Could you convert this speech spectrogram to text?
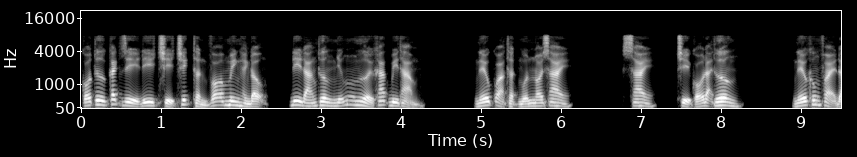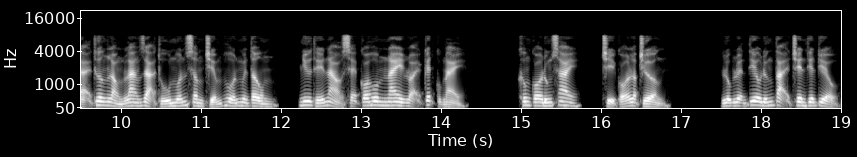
có tư cách gì đi chỉ trích thần võ minh hành động, đi đáng thương những người khác bi thảm. Nếu quả thật muốn nói sai, sai, chỉ có đại thương. Nếu không phải đại thương lòng lang dạ thú muốn xâm chiếm hốn nguyên tông, như thế nào sẽ có hôm nay loại kết cục này? Không có đúng sai, chỉ có lập trường. Lục luyện tiêu đứng tại trên thiên tiểu,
